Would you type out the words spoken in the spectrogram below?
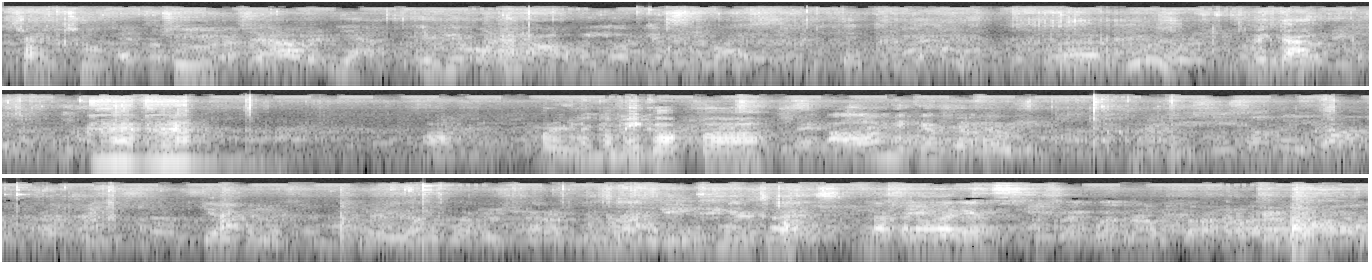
It's only two two Yeah. If you open it all the way, you'll you'll see why. It, like that. Okay. What are you like a makeup? Uh, I'll make it right. Hair ties. Not gonna lie to you. I don't care. You don't have to.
